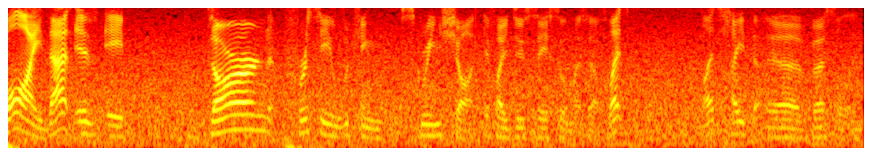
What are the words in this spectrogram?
Boy, that is a darn pretty looking screenshot, if I do say so myself. Let's let's hide the uh, vessel and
